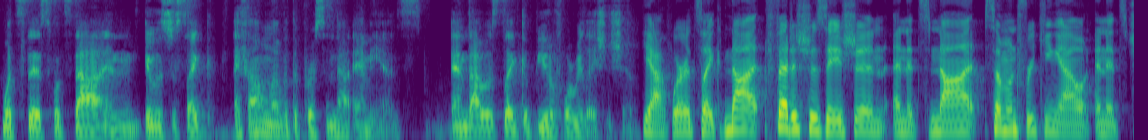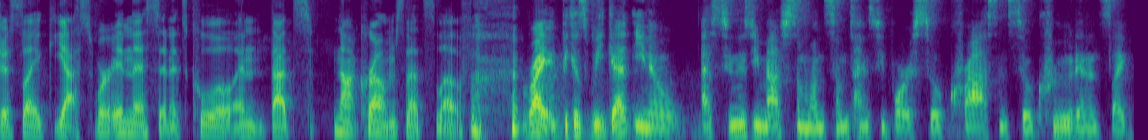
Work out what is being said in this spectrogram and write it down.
what's this? What's that? And it was just like, I fell in love with the person that Emmy is. And that was like a beautiful relationship. Yeah, where it's like not fetishization and it's not someone freaking out. And it's just like, yes, we're in this and it's cool. And that's not crumbs, that's love. right. Because we get, you know, as soon as you match someone, sometimes people are so crass and so crude. And it's like,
